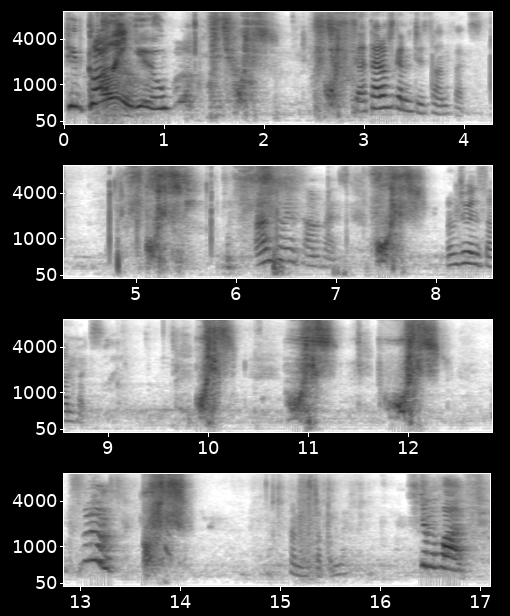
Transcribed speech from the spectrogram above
keep going, you. I thought I was gonna do sound effects. I'm doing sound effects. I'm doing sound effects. Experiment. I messed up on that. Step five.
